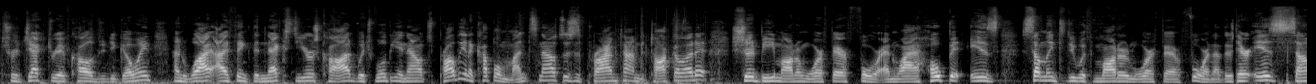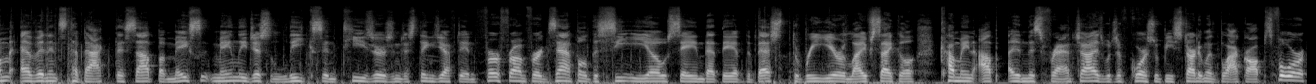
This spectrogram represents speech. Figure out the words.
trajectory of Call of Duty going and why I think the next year's COD, which will be announced probably in a couple months now, so this is prime time to talk about it, should be Modern Warfare 4 and why I hope it is something to do with Modern Warfare 4. Now, there is some evidence to back this up, but mainly just leaks and teasers and just things you have to infer from. For example, the CEO saying that they have the best three year life cycle coming up in this franchise, which of course would be starting with Black Ops 4,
